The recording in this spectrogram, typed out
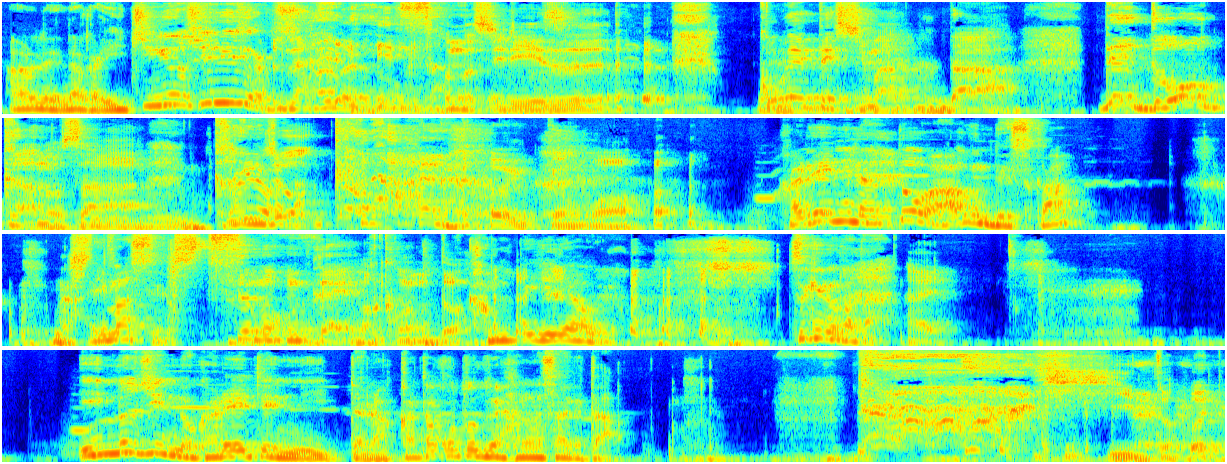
あのね、なんか一行シリーズが続くのよ。何そのシリーズ。焦げてしまった。で、どうかのさ、感情、次の感情も。カレーに納豆は合うんですか？合いますよ。質問かよ、今度。完璧に合うよ。次の方。はい。インド人のカレー店に行ったら片言で話された。ひどいね。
